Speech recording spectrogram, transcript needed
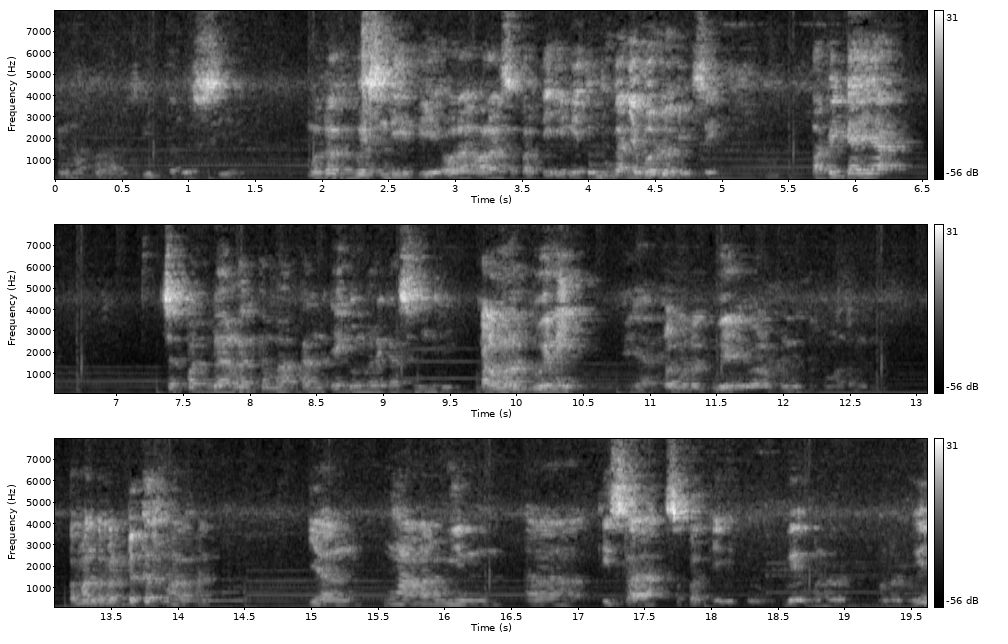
Kenapa harus diterusin? Menurut gue sendiri, orang-orang seperti ini tuh bukannya bodoh ya sih. Tapi kayak cepet banget kemakan ego mereka sendiri. Kalau menurut gue nih, Iya. kalau menurut gue walaupun itu teman-teman teman-teman deket malahan yang ngalamin uh, kisah seperti itu gue menurut menurut gue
